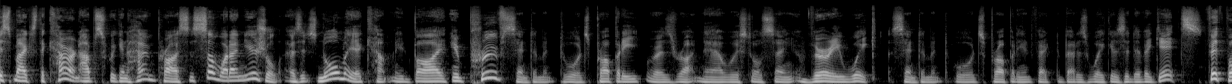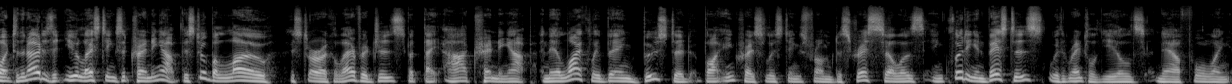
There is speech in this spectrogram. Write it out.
This makes the current upswing in home prices somewhat unusual, as it's normally accompanied by improved sentiment towards property, whereas right now we're still seeing very weak sentiment towards property, in fact, about as weak as it ever gets. Fifth point to the note is that new listings are trending up. They're still below historical averages, but they are trending up, and they're likely being boosted by increased listings from distressed sellers, including investors, with rental yields now falling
